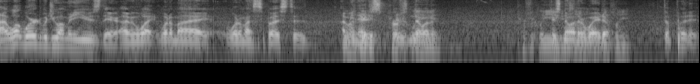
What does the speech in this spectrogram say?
I, what word would you want me to use there? I mean, what what am I what am I supposed to? I No, mean, think there's, it's perfectly there's no other perfectly there's used. no other way to- definitely. to put it.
